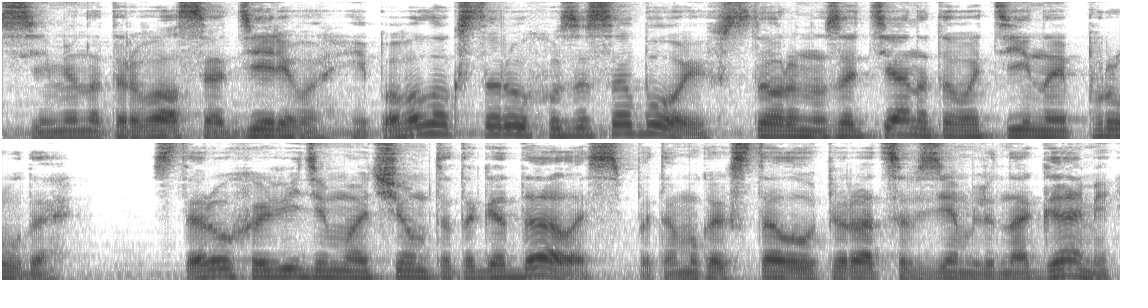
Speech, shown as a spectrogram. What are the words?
Семен оторвался от дерева и поволок старуху за собой в сторону затянутого тиной пруда. Старуха, видимо, о чем-то догадалась, потому как стала упираться в землю ногами,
